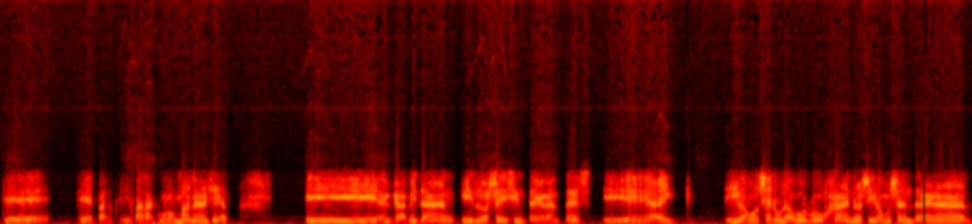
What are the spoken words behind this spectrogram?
que, que participara como manager y el capitán y los seis integrantes. Y eh, ahí íbamos en una burbuja y nos íbamos a entrenar,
